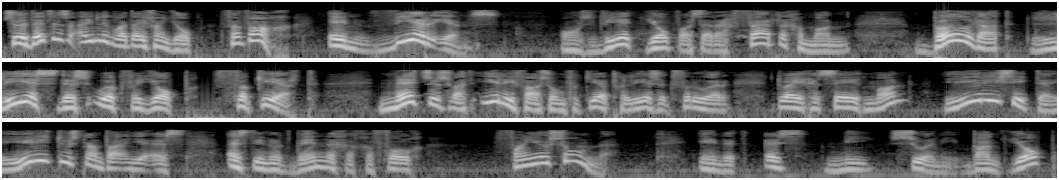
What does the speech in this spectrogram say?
So dit is eintlik wat hy van Job verwag. En weer eens, ons weet Job was 'n regverdige man. Bildad lees dus ook vir Job verkeerd net soos wat Elifas hom verkeerd gelees het vroeër toe hy gesê het man hierdie siekte hierdie toestand waarin jy is is die noodwendige gevolg van jou sonde en dit is nie so nie want Job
